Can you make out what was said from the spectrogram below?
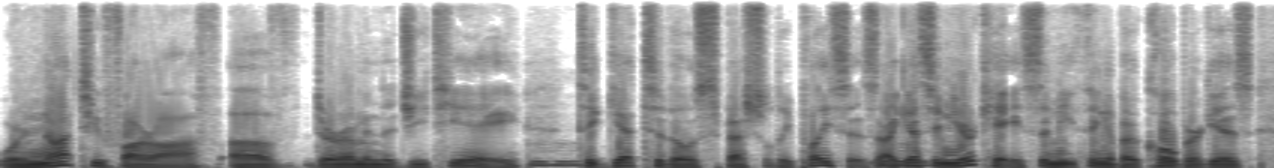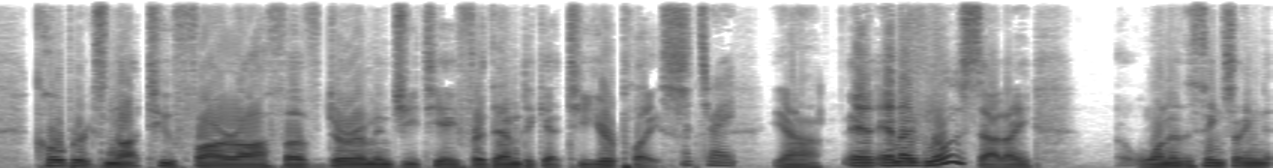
we're not too far off of Durham and the GTA Mm-hmm. to get to those specialty places. I guess in your case, the neat thing about Cobourg is Cobourg's not too far off of Durham and GTA for them to get to your place. That's right. Yeah, and and I've noticed that. I one of the things I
